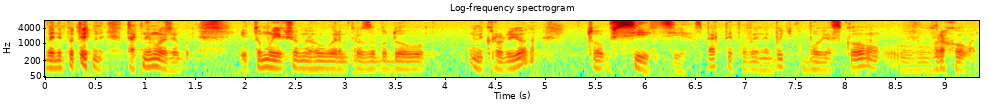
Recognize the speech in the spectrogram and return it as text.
ви не потрібні. Так не може бути. І тому, якщо ми говоримо про забудову мікрорайону, то всі ці аспекти повинні бути обов'язково враховані.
